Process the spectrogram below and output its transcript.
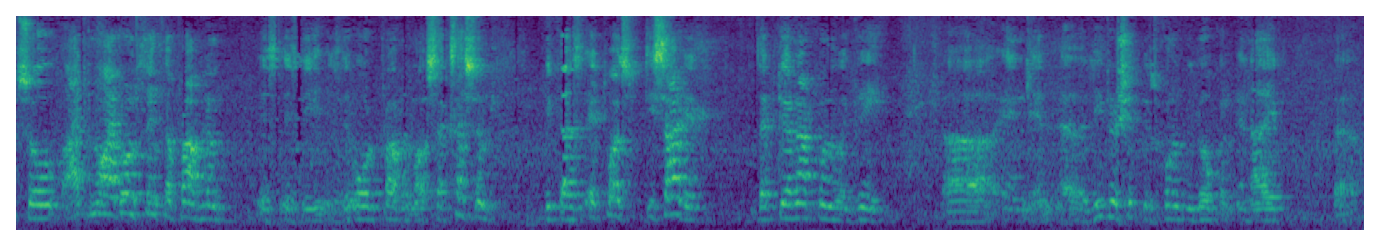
so I, no, I don't think the problem is, is, the, is the old problem of succession because it was decided that we are not going to agree uh, and, and uh, leadership is going to be local. And I, uh,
